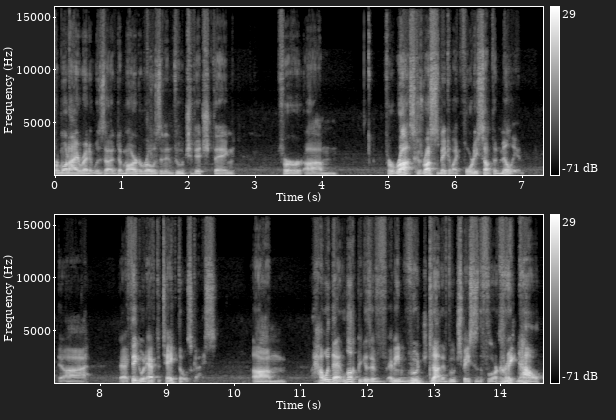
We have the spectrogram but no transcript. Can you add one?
from what I read, it was a Demar Derozan and Vucevic thing for um for Russ because Russ is making like forty something million. Uh, I think it would have to take those guys. Um, how would that look? Because if I mean, Vooch, not that Vooch spaces the floor great now.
